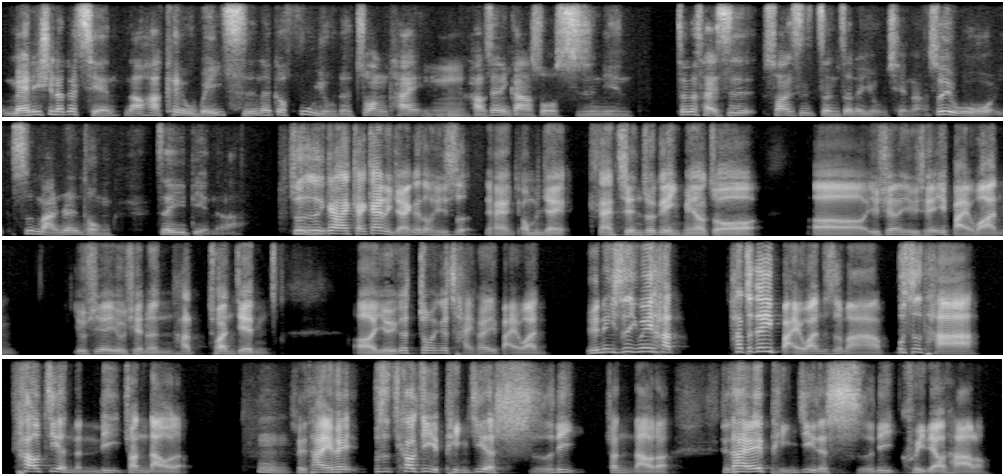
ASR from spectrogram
manage 那个钱，然后他可以维持那个富有的状态。嗯好像你刚刚说十年，这个才是算是真正的有钱了。所以我是蛮认同这一点的啦。就是刚才刚刚你讲一个东西是，哎，我们讲刚才之前做个影片叫做呃，有些人有些一百万，有些有些人他突然间呃有一个中一个彩票一百万，原因是因为他他这个一百万是嘛，不是他靠自己的能力赚到的，嗯所以他也会不是靠自己凭自己的实力赚到的，他也会凭自己的实力亏掉他咯。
